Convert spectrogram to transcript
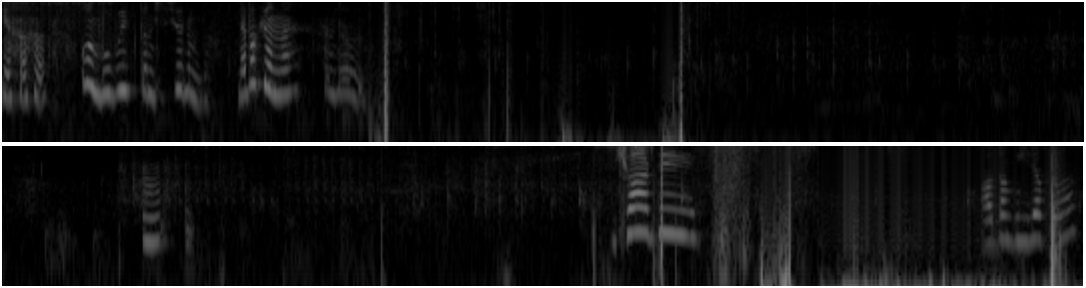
Ya oğlum bu bıyıktan istiyorum da. Ne bakıyorsun lan? Hadi oğlum. Icardi. Adam hile falan.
